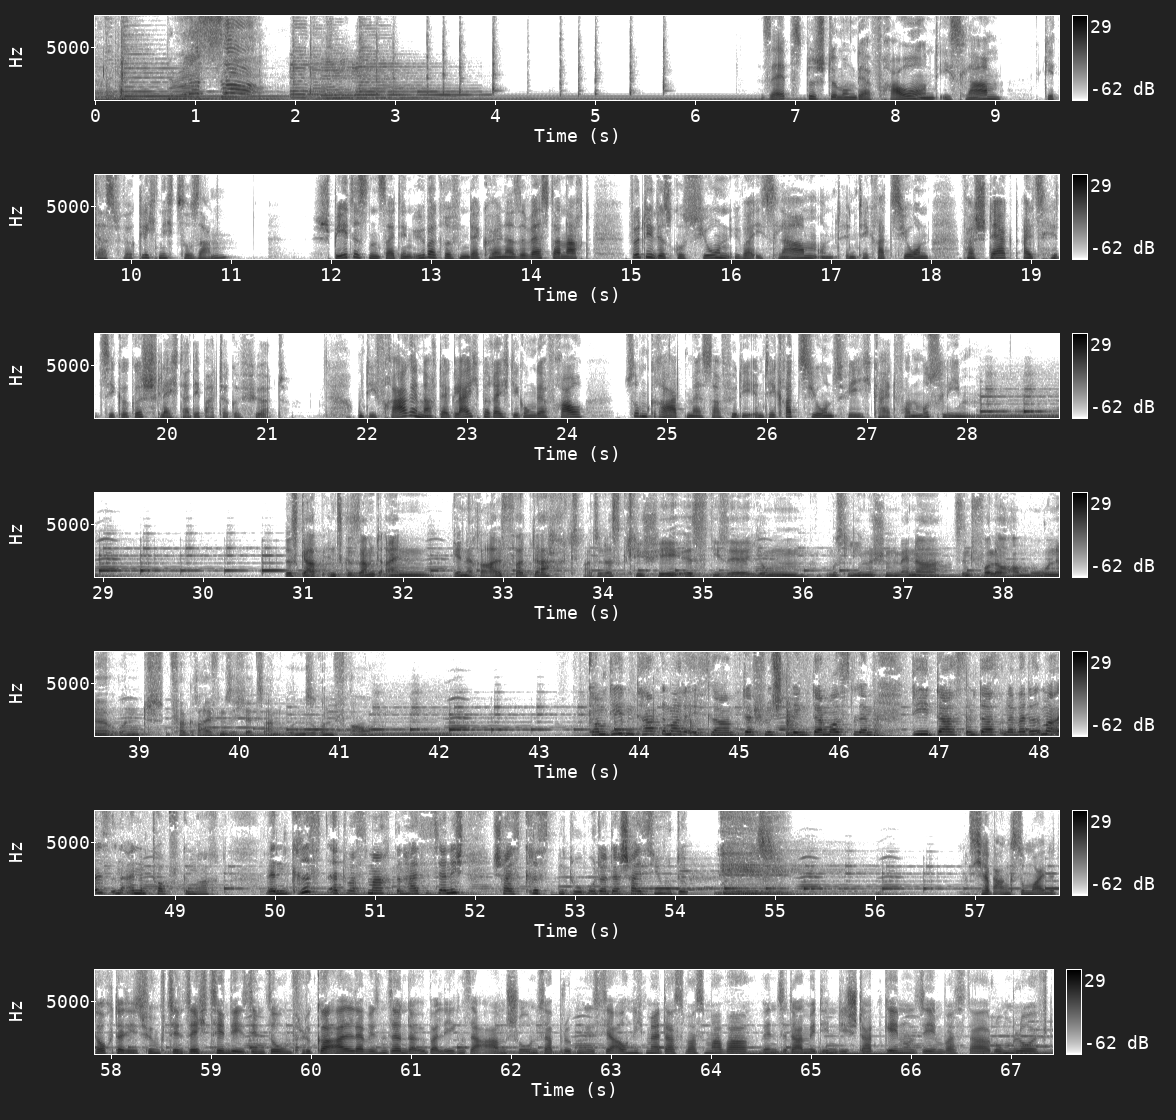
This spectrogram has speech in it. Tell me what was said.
Selbstbestimmung der Frau und Islam, geht das wirklich nicht zusammen? Spätestens seit den Übergriffen der Kölner Silvesternacht wird die Diskussion über Islam und Integration verstärkt als hitzige Geschlechterdebatte geführt. Und die Frage nach der Gleichberechtigung der Frau zum Gradmesser für die Integrationsfähigkeit von Muslimen. Es gab insgesamt einen Generalverdacht. Also das Klischee ist, diese jungen muslimischen Männer sind voller Hormone und vergreifen sich jetzt an unseren Frauen. Kommt jeden Tag immer der Islam, der Flüchtling, der Moslem, die das und das. Und da wird immer alles in einem Topf gemacht. Wenn ein Christ etwas macht, dann heißt es ja nicht scheiß Christentum oder der scheiß Jude. Ich habe Angst um meine Tochter, die ist 15, 16, die ist in so einem Pflückeralter, wissen Sie, und da überlegen sie abends schon, Saarbrücken ist ja auch nicht mehr das, was man war, wenn sie damit in die Stadt gehen und sehen, was da rumläuft.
